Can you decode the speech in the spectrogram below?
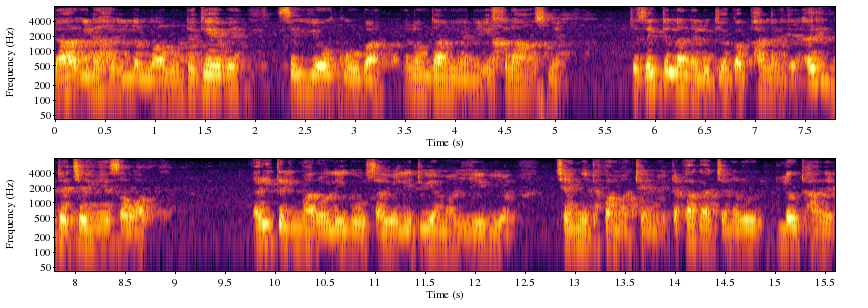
လာဟ်အီလလ္လာဟ်တမန်တော်ကြီးဆလ္လာလဟ်အလိုင်းဝဆလမ်ရဲ့ရှဖာတ်ကိုရမယ့်ဇီကီကိုပြဆိုရင်လာအီလာဟ်အီလလ္လာဟ်ကျွန်တော်တို့ဂုဏတွေလှုပ်ထားတဲ့လှုပ်ထားတဲ့လှုပ်ထားတဲ့ဂုဏတွေအစုပုံလိုက်ဂုဏကြီးရတဲ့ကဘာကြီးနဲ့အပြည့်အထိပင်လေရင်မြုပ်ကြိုက်တလောက်ကြိုက်တလောက်များနေပြီစေလာအီလာဟ်အီလလ္လာဟ်ကိုတကယ်ပဲစိတ်ရောကိုယ်ပါနှလုံးသားနဲ့အခလာစ်နဲ့တစိမ့်တလက်နဲ့လူတယောက်ကဖတ်လိုက်တယ်အဲ့ဒီတစ်ချိန်ရဲ့ဆောက်အဲ့ဒီကလီမာတော်လေးကိုစာရွက်လေးတွေ့ရမှရေးပြီးတော့ချိန်ငယ်တစ်ဖက်မှာထည့်မယ်တစ်ဖက်ကကျွန်တော်တို့လှုပ်ထားတဲ့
